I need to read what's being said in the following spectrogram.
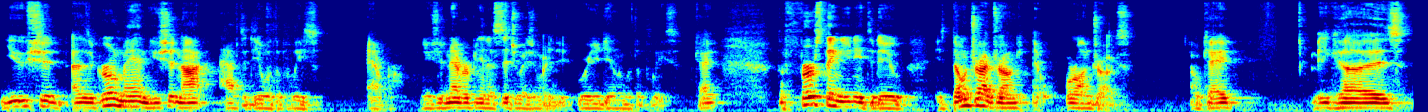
You should, as a grown man, you should not have to deal with the police ever. You should never be in a situation where, you, where you're dealing with the police. Okay? The first thing you need to do is don't drive drunk or on drugs. Okay? Because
